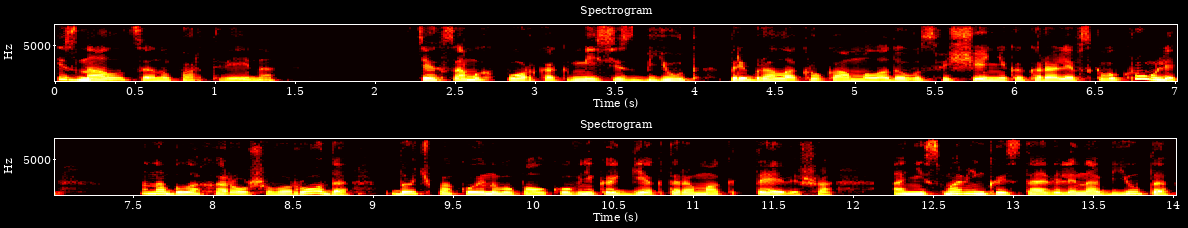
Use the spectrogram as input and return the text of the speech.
и знала цену портвейна. С тех самых пор, как миссис Бьют прибрала к рукам молодого священника королевского Крули, она была хорошего рода, дочь покойного полковника Гектора Мактевиша. Они с маменькой ставили на Бьюта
